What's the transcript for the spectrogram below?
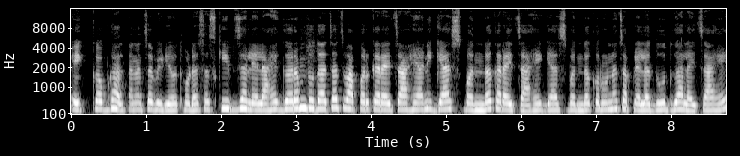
एक कप घालतानाचा व्हिडिओ थोडासा स्किप झालेला आहे. गरम दुधाचाच वापर करायचा आहे आणि गॅस बंद करायचा आहे. गॅस बंद करूनच आपल्याला दूध घालायचं आहे.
